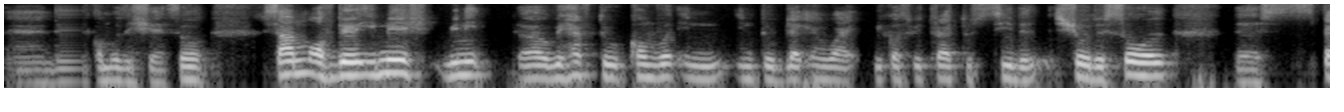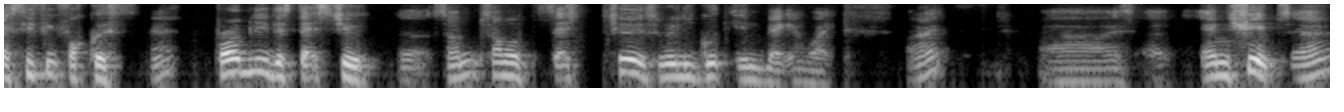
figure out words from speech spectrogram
and the composition. So some of the image we need, uh, we have to convert in into black and white because we try to see the show the soul, the specific focus. Eh? Probably the texture. Uh, some some of the texture is really good in black and white. All right. Uh, and shapes, eh?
